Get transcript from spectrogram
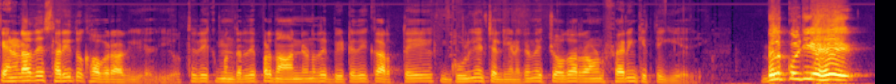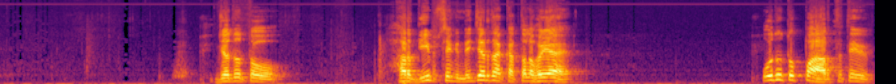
ਕੈਨੇਡਾ ਦੇ ਸਰੀ ਤੋਂ ਖਬਰ ਆ ਰਹੀ ਹੈ ਜੀ। ਉੱਥੇ ਦੇ ਇੱਕ ਮੰਦਿਰ ਦੇ ਪ੍ਰਧਾਨ ਨੇ ਉਹਨਾਂ ਦੇ ਬੇਟੇ ਦੇ ਘਰ ਤੇ ਗੋਲੀਆਂ ਚੱਲੀਆਂ ਨੇ। ਕਹਿੰਦੇ 14 ਰਾਉਂਡ ਫਾਇਰਿੰਗ ਕੀਤੀ ਗਈ ਹੈ ਜੀ। ਬਿਲਕੁਲ ਜੀ, ਇਹ ਜਦੋਂ ਤੋਂ ਹਰਦੀਪ ਸਿੰਘ ਨਿੱਜਰ ਦਾ ਕਤਲ ਹੋਇਆ ਹੈ, ਉਦੋਂ ਤੋਂ ਭਾਰਤ ਤੇ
